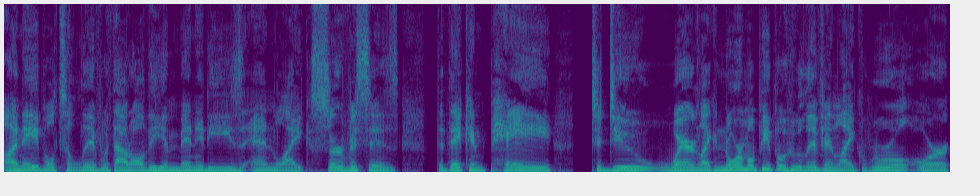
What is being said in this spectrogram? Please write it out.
unable to live without all the amenities and like services that they can pay to do where like normal people who live in like rural or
